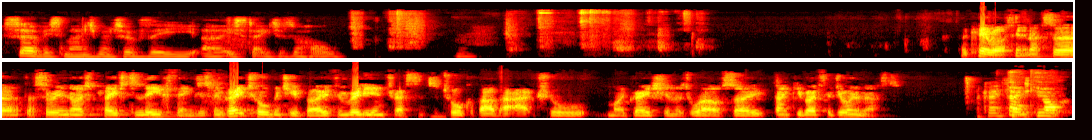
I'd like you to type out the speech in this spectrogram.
service management of the uh, estate as a whole. Okay, well, I think that's a that's a really nice place to leave things. It's been great talking to you both, and really interesting to talk about that actual migration as well. So, thank you both for joining us. Okay, thank you.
